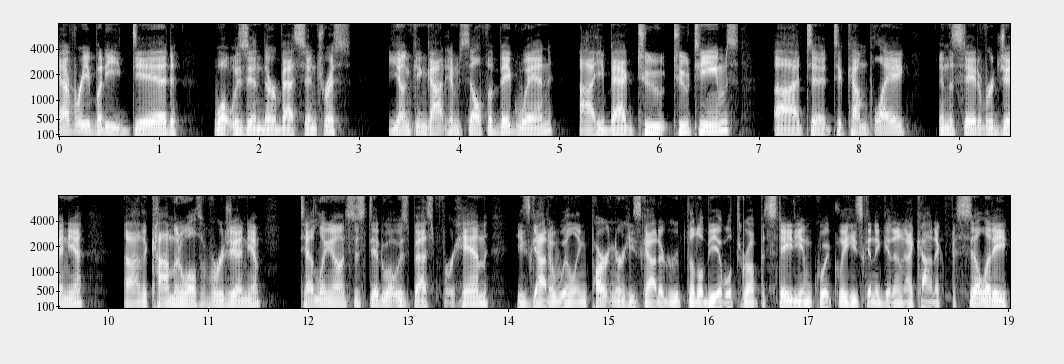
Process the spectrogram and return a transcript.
everybody did what was in their best interest. Youngkin got himself a big win. Uh, he bagged two two teams uh, to to come play in the state of Virginia, uh, the Commonwealth of Virginia. Ted Leonsis did what was best for him. He's got a willing partner. He's got a group that'll be able to throw up a stadium quickly. He's going to get an iconic facility.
